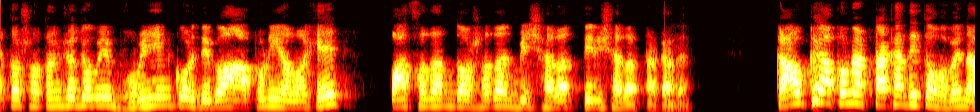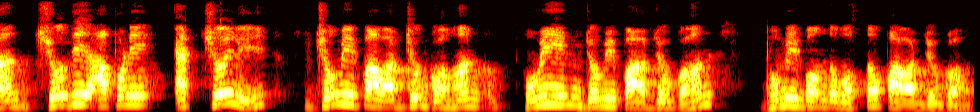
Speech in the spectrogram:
এত শতাংশ জমি ভূমিহীন করে দিব, আপনি আমাকে পাঁচ হাজার, দশ হাজার, বিশ হাজার, তিরিশ হাজার টাকা দেন। কাউকে আপনার টাকা দিতে হবে না। যদি আপনি অ্যাকচুয়ালি জমি পাওয়ার যোগ্য হন, ভূমিহীন জমি পাওয়ার যোগ্য হন, ভূমি বন্দোবস্ত পাওয়ার যোগ্য হন।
